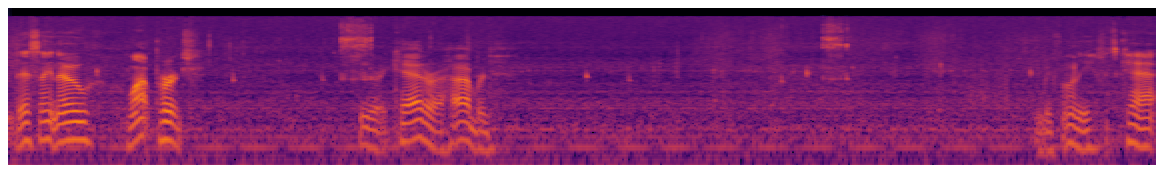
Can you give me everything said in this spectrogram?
This ain't no white perch. It's either a cat or a hybrid. It'd be funny if it's a cat.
